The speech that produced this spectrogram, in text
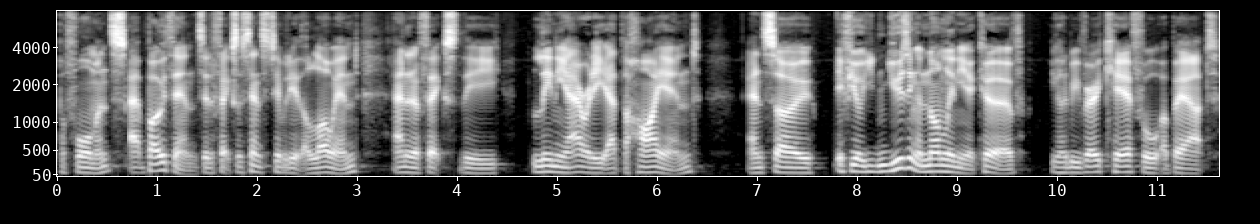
performance at both ends. It affects the sensitivity at the low end and it affects the linearity at the high end. And so if you're using a nonlinear curve, you've got to be very careful about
